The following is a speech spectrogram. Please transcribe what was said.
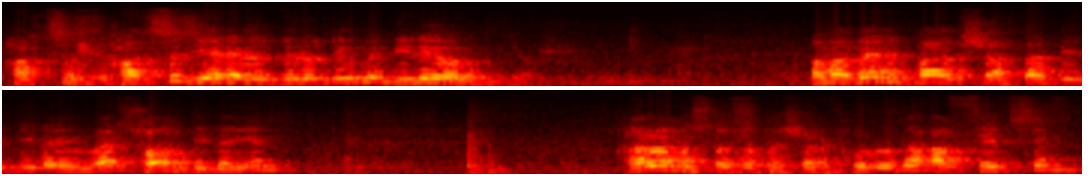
Haksız, haksız yere öldürüldüğümü biliyorum diyor. Ama benim padişahtan bir dileğim var. Son dileğim. Kara Mustafa Paşa kulunu affetsin.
